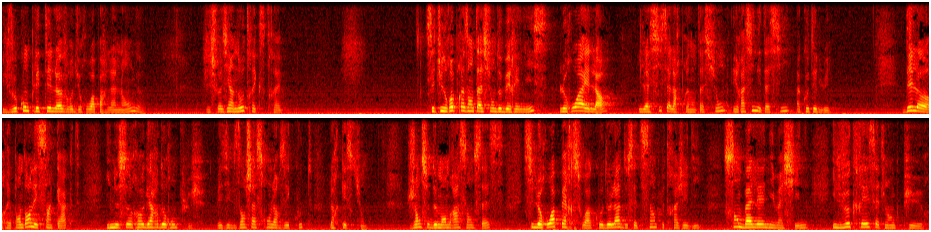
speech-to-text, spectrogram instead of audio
il veut compléter l'œuvre du roi par la langue, j'ai choisi un autre extrait. C'est une représentation de Bérénice. Le roi est là, il assiste à la représentation et Racine est assis à côté de lui. Dès lors et pendant les cinq actes, ils ne se regarderont plus, mais ils enchasseront leurs écoutes, leurs questions. Jean se demandera sans cesse si le roi perçoit qu'au-delà de cette simple tragédie, sans balai ni machine, il veut créer cette langue pure,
